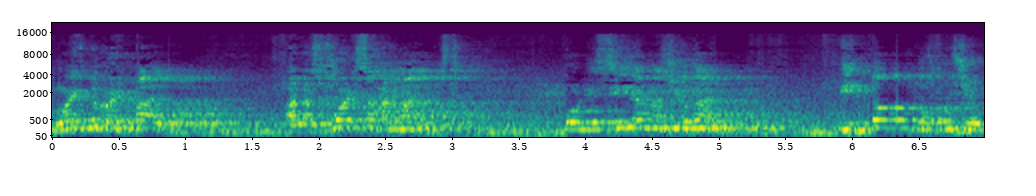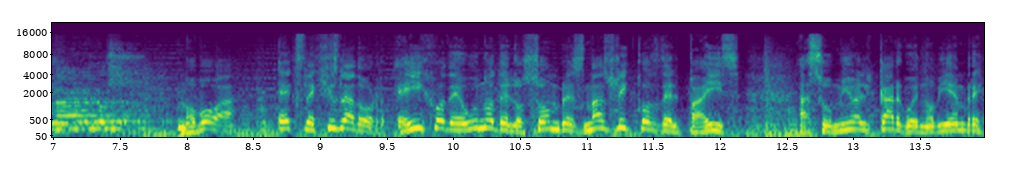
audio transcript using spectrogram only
nuestro respaldo a las Fuerzas Armadas, Policía Nacional y todos los funcionarios Novoa, ex legislador e hijo de uno de los hombres más ricos del país, asumió el cargo en noviembre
